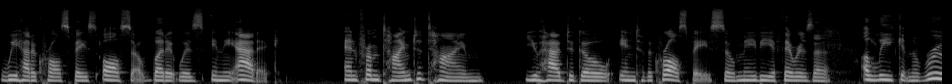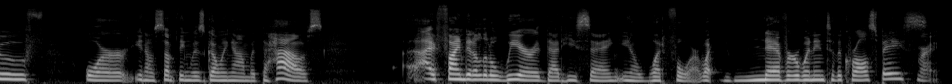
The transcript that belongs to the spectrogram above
we had a crawl space also, but it was in the attic. And from time to time, you had to go into the crawl space. So maybe if there was a, a leak in the roof or, you know, something was going on with the house, I find it a little weird that he's saying, you know, what for? What, you never went into the crawl space? Right.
